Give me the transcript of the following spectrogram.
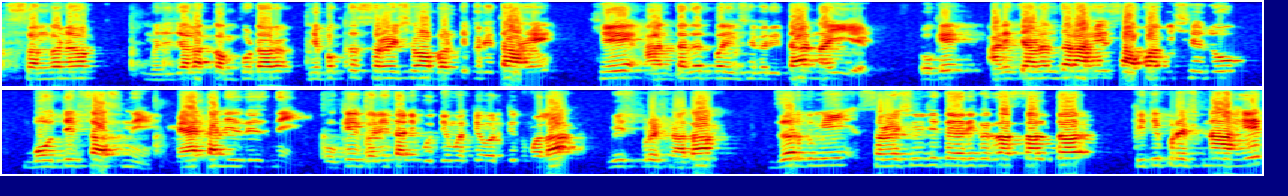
संगणक म्हणजे ज्याला कम्प्युटर हे फक्त सरळ सेवा भरतीकरिता आहे हे अंतर्गत परीक्षेकरिता नाहीये. ओके? आणि त्यानंतर आहे सहावा विषय जो बौद्धिक चाचणी मॅथ आणि रिजनिंग. ओके? गणित आणि बुद्धिमत्तेवरती तुम्हाला वीस प्रश्न. आता जर तुम्ही सरळ तयारी करत असाल तर किती प्रश्न आहेत?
